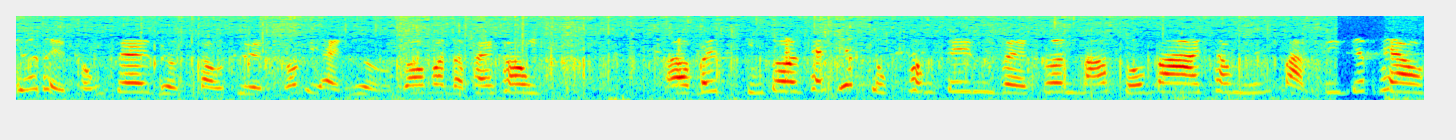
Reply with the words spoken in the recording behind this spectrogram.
chưa thể thống kê được tàu thuyền có bị ảnh hưởng do va đập hay không. À, bây chúng tôi sẽ tiếp tục thông tin về cơn bão số 3 trong những bản tin tiếp theo.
